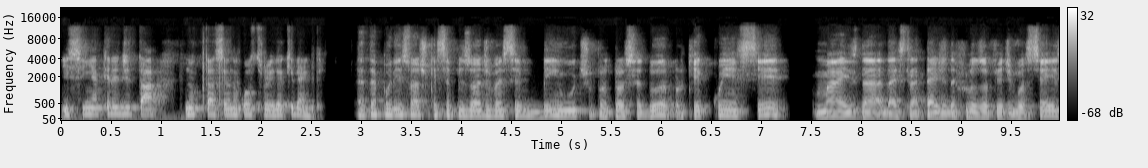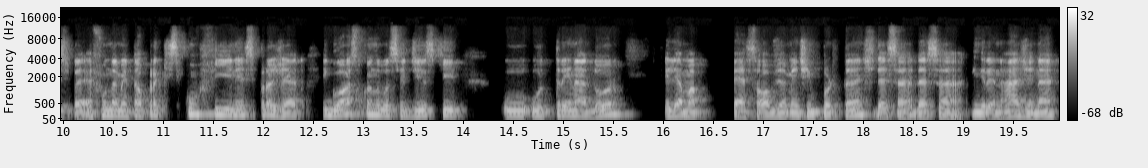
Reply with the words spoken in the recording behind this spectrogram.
e sim acreditar no que está sendo construído aqui dentro. Até por isso eu acho que esse episódio vai ser bem útil para o torcedor, porque conhecer mais da, da estratégia, da filosofia de vocês é fundamental para que se confie nesse projeto. E gosto quando você diz que o, o treinador ele é uma peça, obviamente, importante dessa, dessa engrenagem, né?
